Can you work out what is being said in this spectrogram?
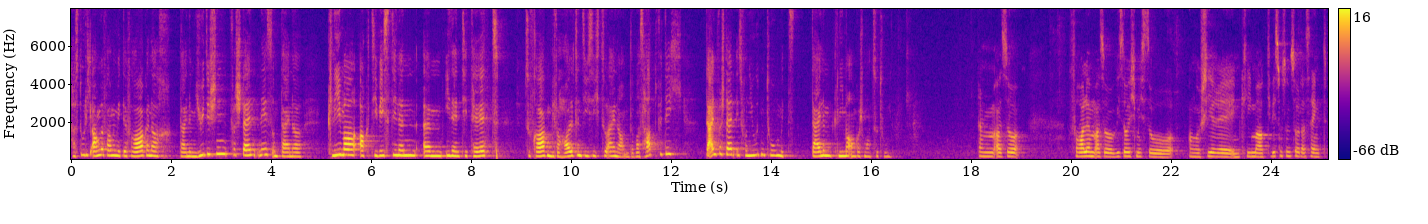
hast du dich angefangen mit der Frage nach deinem jüdischen Verständnis und deiner Klimaaktivistinnen-Identität ähm, zu fragen, wie verhalten die sich zueinander? Was hat für dich dein Verständnis von Judentum mit deinem Klimaengagement zu tun? Ähm, also vor allem, also wieso ich mich so engagiere im Klimaaktivismus und so, das hängt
